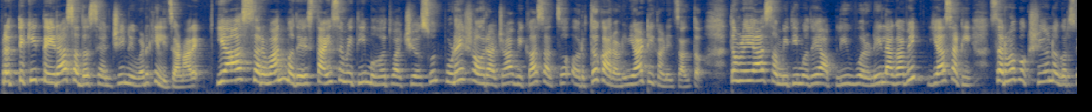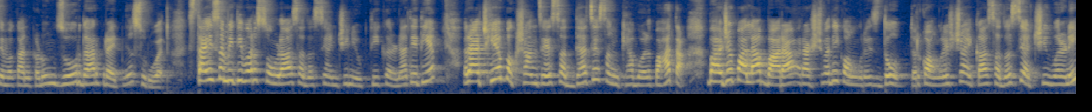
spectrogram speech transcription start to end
प्रत्येकी तेरा सदस्यांची निवड केली जाणार आहे. या सर्वांमध्ये स्थायी समिती महत्वाची असून पुणे शहराच्या विकासाचं अर्थकारण या ठिकाणी चालतं. त्यामुळे या समितीमध्ये आपली वर्णी लागावी. यासाठी सर्वपक्षीय नगरसेवकांकडून जोरदार प्रयत्न सुरू आहेत. स्थायी समितीवर सोळा सदस्यांची नियुक्ती करण्यात येते राजकीय पक्षांचे सध्याचे संख्याबळ पाहता भाजपाला बारा राष्ट्रवादी काँग्रेस दोन तर काँग्रेसच्या एका सदस्याची वर्णी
